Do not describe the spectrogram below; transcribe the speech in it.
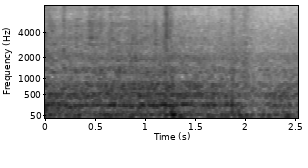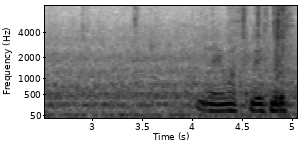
весь мир.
